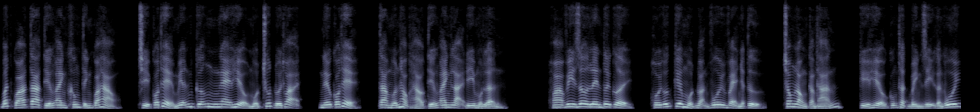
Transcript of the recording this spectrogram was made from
bất quá ta tiếng Anh không tính quá hảo, chỉ có thể miễn cưỡng nghe hiểu một chút đối thoại, nếu có thể, ta muốn học hảo tiếng Anh lại đi một lần. Hoa vi dơ lên tươi cười, hồi ức kia một đoạn vui vẻ nhật tử, trong lòng cảm thán, kỳ hiểu cũng thật bình dị gần gũi.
